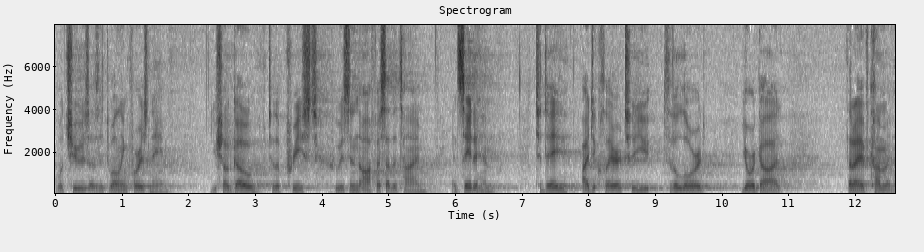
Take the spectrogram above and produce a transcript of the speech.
will choose as a dwelling for his name. You shall go to the priest who is in office at the time and say to him, Today I declare to you to the Lord your God that I have come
